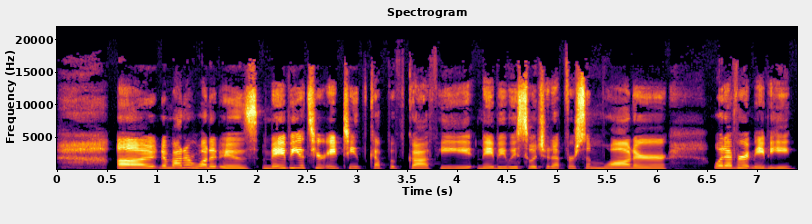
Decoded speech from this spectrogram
uh, no matter what it is, maybe it's your 18th cup of coffee, maybe we switch it up for some water, whatever it may be.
